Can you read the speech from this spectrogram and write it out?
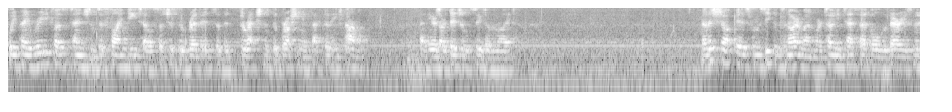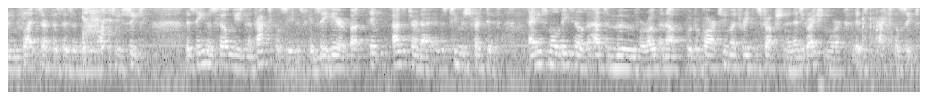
We pay really close attention to fine details such as the rivets and the direction of the brushing effect on each panel. And here's our digital suit on the right. Now this shot is from a sequence in Iron Man where Tony tests out all the various moving flight surfaces of the Mark II suit. The scene was filmed using the practical suit, as we can see here, but it, as it turned out, it was too restrictive. Any small details that had to move or open up would require too much reconstruction and integration work into the practical suit.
